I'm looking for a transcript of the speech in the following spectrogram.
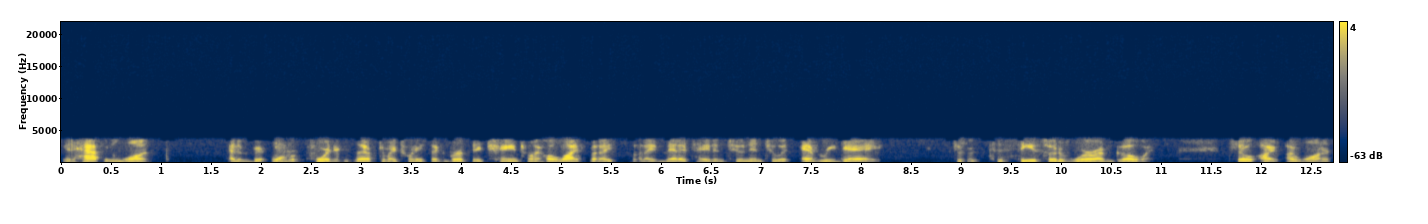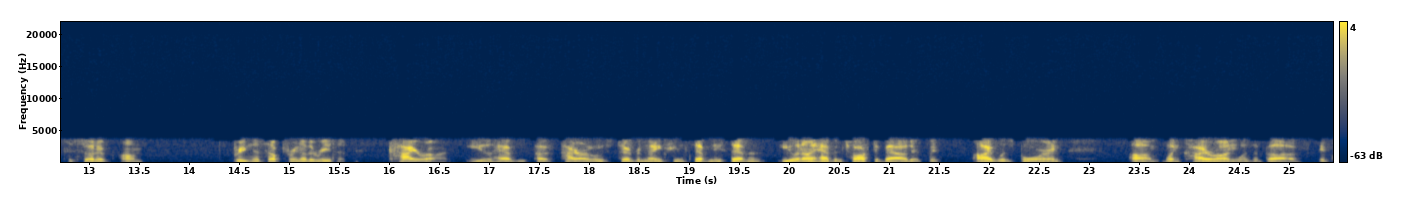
It happened once at a yeah. four days after my 22nd birthday, changed my whole life. But I but I meditate and tune into it every day to to see sort of where I'm going. So I I wanted to sort of um bring this up for another reason. Chiron, you have uh, Chiron was observed in 1977. You and I haven't talked about it, but I was born um, when Chiron was above. It's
